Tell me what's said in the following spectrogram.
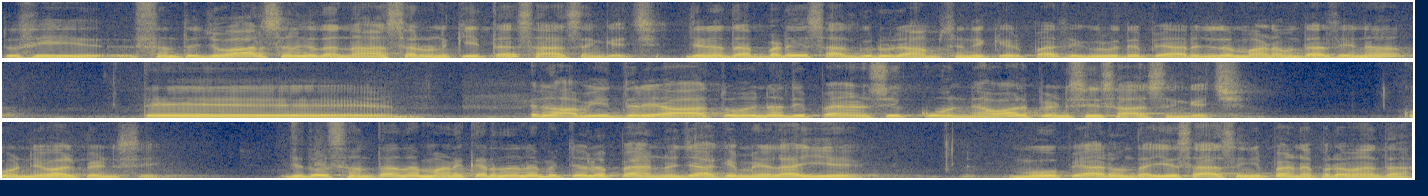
ਤੁਸੀਂ ਸੰਤ ਜਵਾਰ ਸਿੰਘ ਦਾ ਨਾਮ ਸਰਵਣ ਕੀਤਾ ਸਾਧ ਸੰਗਤ ਚ, ਜਿਨ੍ਹਾਂ ਦਾ ਬੜੇ ਸਤਿਗੁਰੂ ਰਾਮ ਸਿੰਘ ਦੀ ਕਿਰਪਾ ਸੀ, ਗੁਰੂ ਦੇ ਪਿਆਰ, ਜਦੋਂ ਮਨ ਹੁੰਦਾ ਸੀ ਨਾ, ਤੇ ਰਾਵੀ ਦਰਿਆ ਤੋਂ ਇਹਨਾਂ ਦੀ ਭੈਣ ਸੀ ਘੋਨੇਵਾਲ ਪਿੰਡ ਸੀ ਸਾਧ ਸੰਗਤ ਚ, ਘੋਨੇਵਾਲ ਪਿੰਡ ਸੀ। ਜਦੋਂ ਸੰਤਾਂ ਦਾ ਮਨ ਕਰਦਾ ਨਾ ਵੀ ਚਲੋ ਭੈਣ ਨੂੰ ਜਾ ਕੇ ਮਿਲ ਆਈਏ, ਮੋਹ ਪਿਆਰ ਹੁੰਦਾ ਇਹ ਸਾਧ ਸੰਗਤ ਭੈਣ ਭਰਾਵਾਂ ਦਾ।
